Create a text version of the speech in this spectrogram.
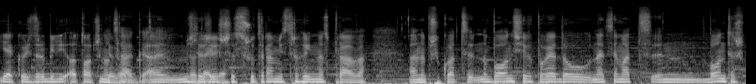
jakoś zrobili otoczkę. No do- tak, ale myślę, że jeszcze z shooterami jest trochę inna sprawa. Ale na przykład, no bo on się wypowiadał na temat, bo on też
